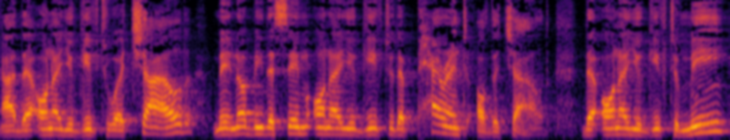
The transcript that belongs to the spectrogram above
Uh, the honor you give to a child may not be the same honor you give to the parent of the child. The honor you give to me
